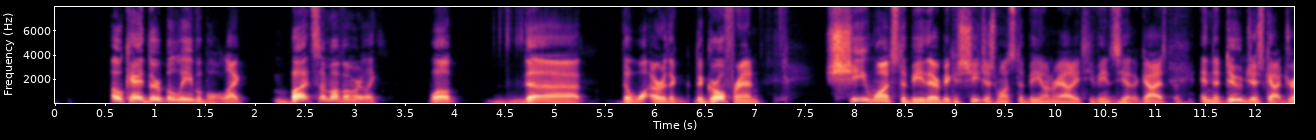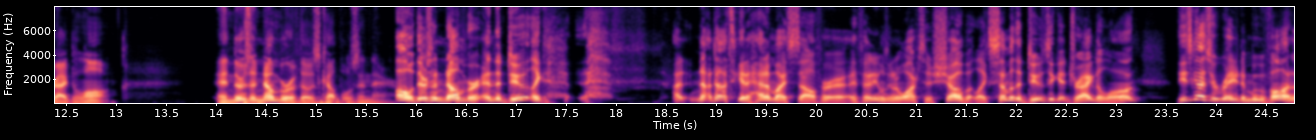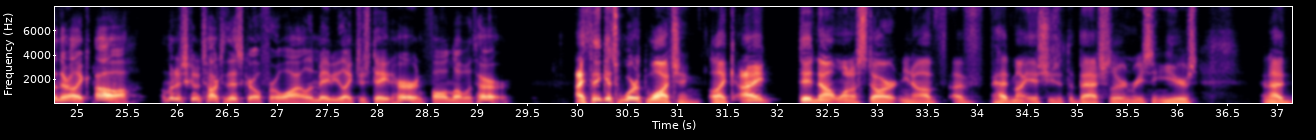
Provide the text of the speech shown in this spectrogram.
okay, they're believable. Like, but some of them are like, well, the the or the the girlfriend, she wants to be there because she just wants to be on reality TV and see other guys, and the dude just got dragged along. And there's a number of those couples in there. Oh, there's a number, and the dude like. I, not, not to get ahead of myself or if anyone's going to watch this show, but like some of the dudes that get dragged along, these guys are ready to move on and they're like, oh, I'm gonna just going to talk to this girl for a while and maybe like just date her and fall in love with her. I think it's worth watching. Like I did not want to start. You know, I've I've had my issues with The Bachelor in recent years, and I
